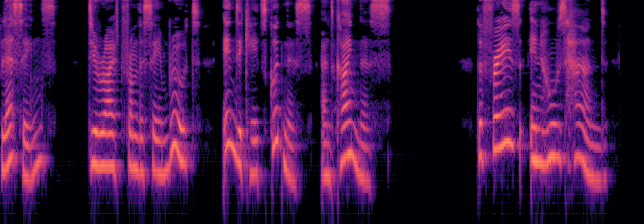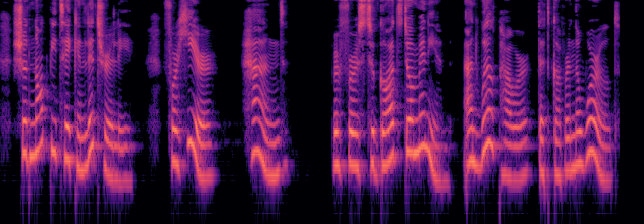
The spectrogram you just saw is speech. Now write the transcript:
blessings, derived from the same root, indicates goodness and kindness. The phrase in whose hand should not be taken literally, for here, hand refers to God's dominion and willpower that govern the world.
